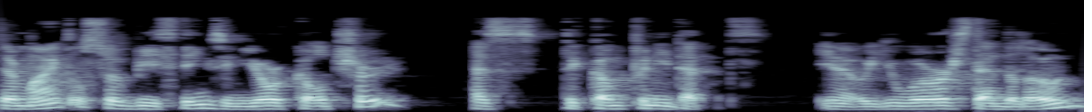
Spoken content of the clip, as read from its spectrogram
there might also be things in your culture as the company that you know you were standalone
